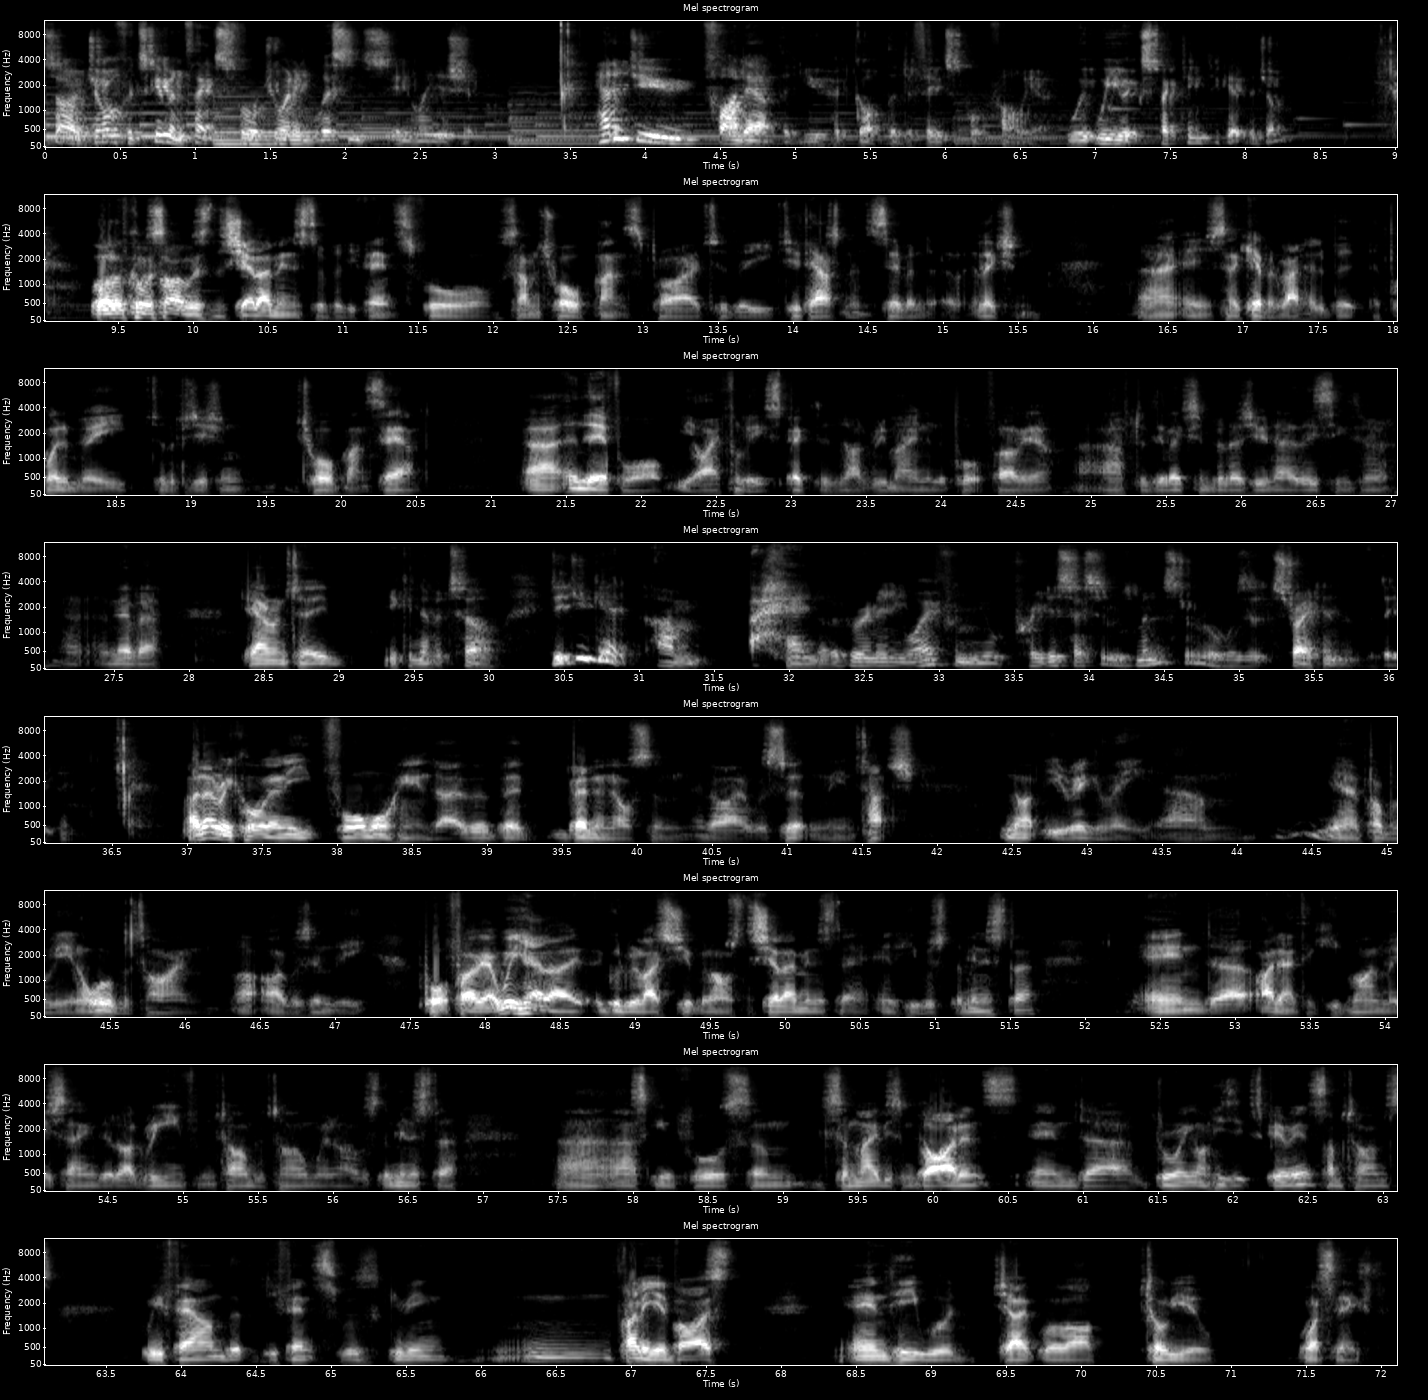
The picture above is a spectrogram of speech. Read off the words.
So, Joel Fitzgibbon, thanks for joining Lessons in Leadership. How did you find out that you had got the defence portfolio? Were, were you expecting to get the job? Well, of course, I was the Shadow Minister for Defence for some 12 months prior to the 2007 election. Uh, and so Kevin Rudd had appointed me to the position 12 months out. Uh, and therefore, yeah, I fully expected I'd remain in the portfolio uh, after the election. But as you know, these things are, are never guaranteed. You can never tell. Did you get um, a handover in any way from your predecessor as minister, or was it straight in at the deep end? I don't recall any formal handover, but Brendan Nelson and I were certainly in touch, not irregularly. Um, you know, probably in all of the time I was in the portfolio. We had a, a, good relationship when I was the shadow minister and he was the minister. And uh, I don't think he'd mind me saying that I'd ring him from time to time when I was the minister, asking for some, some maybe some guidance and uh, drawing on his experience. Sometimes we found that defence was giving mm, funny advice, and he would joke, "Well, I'll tell you what's next."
